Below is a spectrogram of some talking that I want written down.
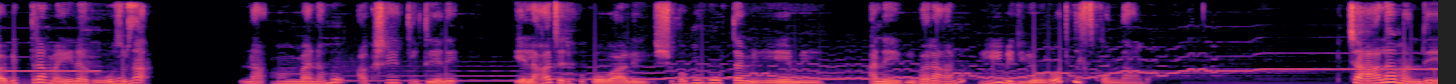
పవిత్రమైన రోజున మనము అక్షయ తృతీయని ఎలా జరుపుకోవాలి? శుభముహూర్తం ఏమి? అనే వివరాలు ఈ వీడియోలో తెలుసుకుందాము. చాలా మంది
